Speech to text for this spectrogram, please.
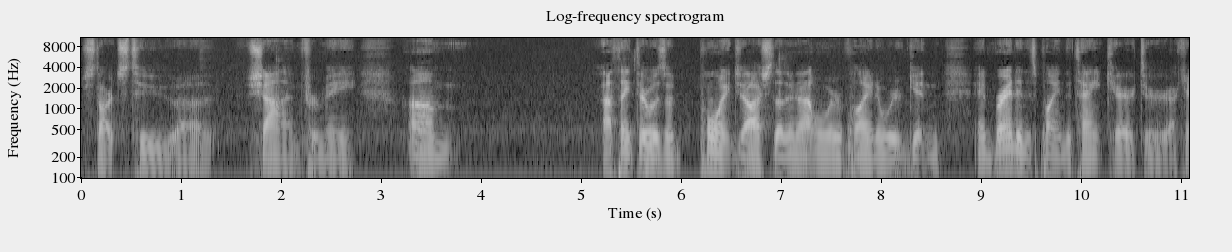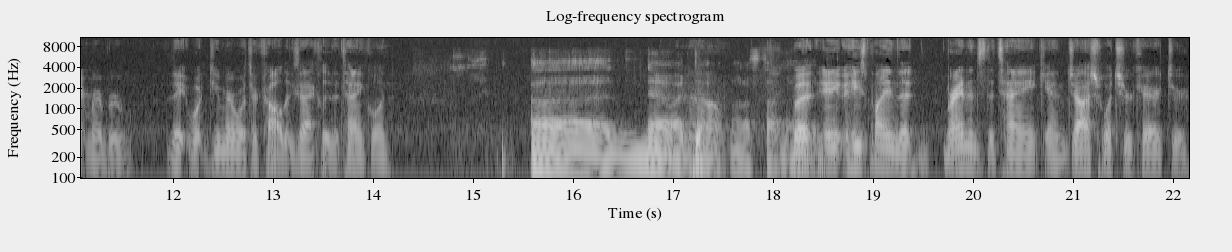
starts to uh, shine for me. Um, I think there was a point, Josh, the other night when we were playing, and we were getting, and Brandon is playing the tank character. I can't remember. The, what, do you remember what they're called exactly? The tank one. Uh, no, I No. don't. Not off the top of my But head. any, he's playing the Brandon's the tank, and Josh, what's your character?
